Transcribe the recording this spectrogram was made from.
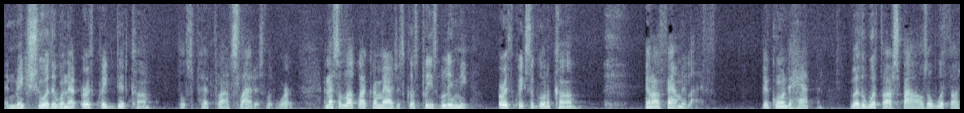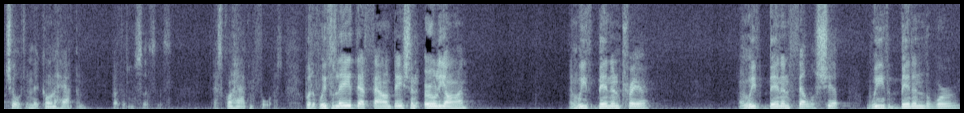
and make sure that when that earthquake did come, those Teflon sliders would work. And that's a lot like our marriages, because please believe me, earthquakes are going to come in our family life. They're going to happen, whether with our spouse or with our children. They're going to happen, brothers and sisters. That's going to happen for us. But if we've laid that foundation early on, and we've been in prayer, and we've been in fellowship, we've been in the Word,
